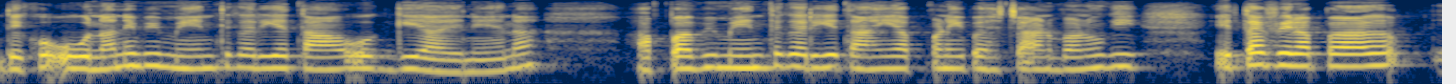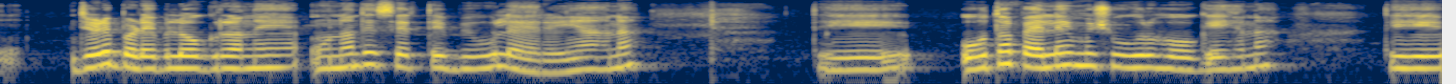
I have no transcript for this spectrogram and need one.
ਦੇਖੋ, ਉਹਨਾਂ ਨੇ ਵੀ ਮਿਹਨਤ ਕਰੀ ਹੈ ਤਾਂ ਉਹ ਅੱਗੇ ਆਏ ਨੇ ਹੈ ਨਾ ਆਪਾਂ ਵੀ ਮਿਹਨਤ ਕਰੀਏ ਤਾਂ ਹੀ ਆਪਣੀ ਪਹਿਚਾਣ ਬਣੂਗੀ। ਇਹ ਤਾਂ ਫਿਰ ਆਪਾਂ ਜਿਹੜੇ ਬੜੇ ਬਲੋਗਰਾਂ ਨੇ ਉਹਨਾਂ ਦੇ ਸਿਰ ਤੇ ਵਿਊ ਲੈ ਰਹੇ ਹਾਂ ਹੈ ਨਾ ਅਤੇ ਉਹ ਤਾਂ ਪਹਿਲਾਂ ਹੀ ਮਸ਼ਹੂਰ ਹੋ ਗਏ ਹੈ ਨਾ ਅਤੇ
